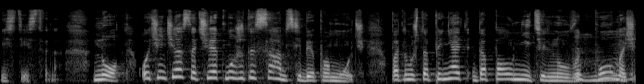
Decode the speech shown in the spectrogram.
естественно. Но очень часто человек может и сам себе помочь, потому что принять дополнительную вот помощь,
